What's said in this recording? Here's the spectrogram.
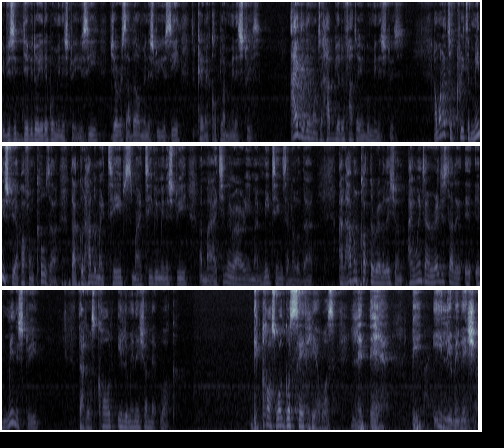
if you see David Oyedepo ministry, you see Jerry Savelle ministry, you see Kenneth Copeland ministries. I didn't want to have Biodun Fatoyinbo ministries. I wanted to create a ministry apart from COSA that could handle my tapes, my TV ministry, and my itinerary, my meetings, and all of that. And I haven't caught the revelation. I went and registered a, a, a ministry that was called Illumination Network. Because what God said here was, let there be illumination.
